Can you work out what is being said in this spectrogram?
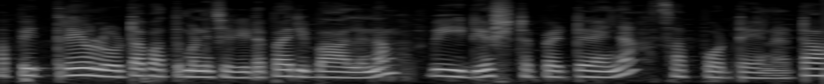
അപ്പോൾ ഇത്രയേ ഉള്ളൂ കേട്ടോ പത്ത് മണി ചെടിയുടെ പരിപാലനം. വീഡിയോ ഇഷ്ടപ്പെട്ട് കഴിഞ്ഞാൽ സപ്പോർട്ട് ചെയ്യണം കേട്ടോ.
